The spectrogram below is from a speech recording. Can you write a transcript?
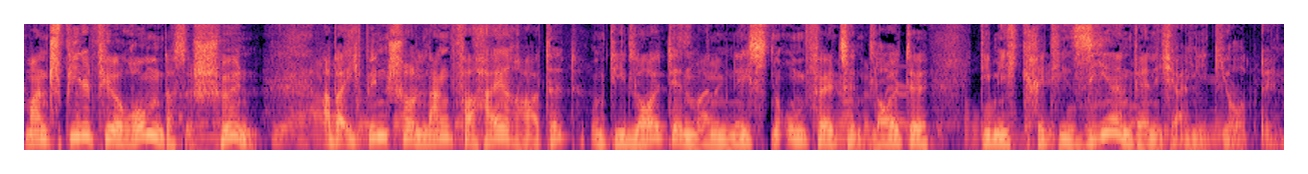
Man spielt viel rum, das ist schön. Aber ich bin schon lang verheiratet und die Leute in meinem nächsten Umfeld sind Leute, die mich kritisieren, wenn ich ein Idiot bin.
